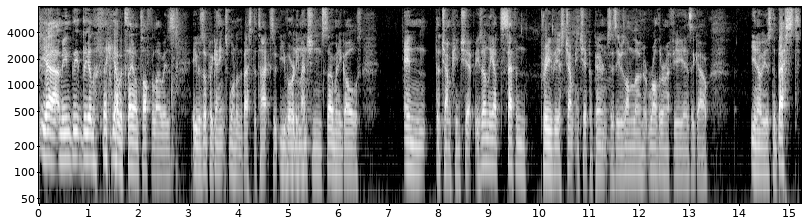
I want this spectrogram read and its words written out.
yeah, I mean, the the other thing I would say on Toffolo is he was up against one of the best attacks. You've already mentioned so many goals in the championship. He's only had seven previous championship appearances. He was on loan at Rotherham a few years ago. You know, he was the best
